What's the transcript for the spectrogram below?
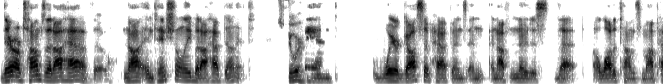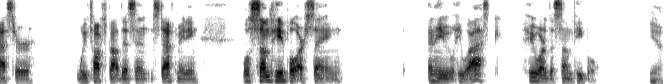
There are times that I have though, not intentionally, but I have done it. Sure. And where gossip happens and and I've noticed that a lot of times my pastor we've talked about this in staff meeting. Well, some people are saying and he he will ask, who are the some people? Yeah.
